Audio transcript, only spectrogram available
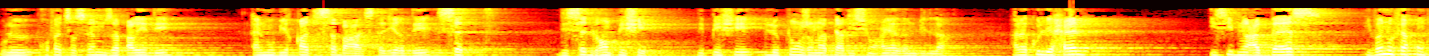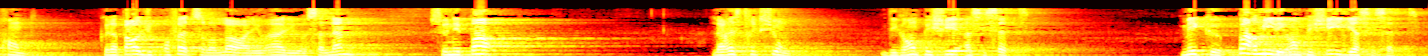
où le prophète sallam nous a parlé des al-mubiqat sab'a, c'est-à-dire des sept, des sept grands péchés, des péchés qui le plongent dans la perdition, ayadan billah. À la ici Ibn Abbas, il va nous faire comprendre que la parole du prophète sallallahu alayhi wa sallam, ce n'est pas la restriction des grands péchés à ces sept, mais que parmi les grands péchés, il y a ces sept.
